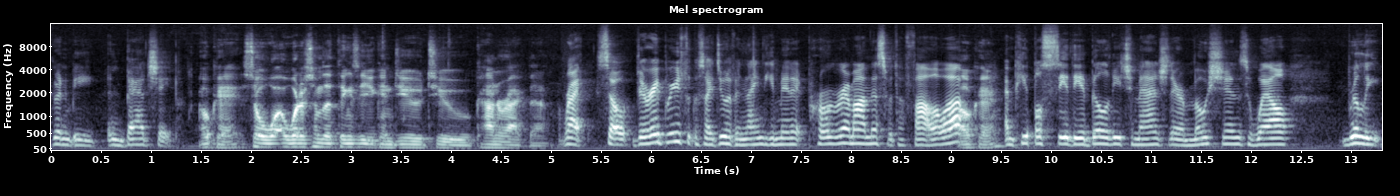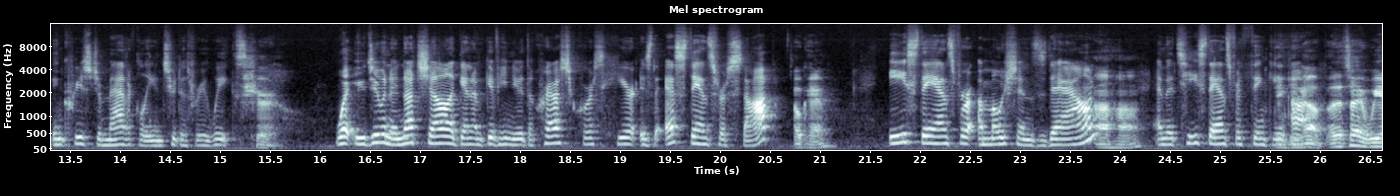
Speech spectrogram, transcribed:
going to be in bad shape. Okay. So what what are some of the things that you can do to counteract that? Right. So very briefly, because I do have a 90-minute program on this with a follow-up. Okay. And people see the ability to manage their emotions well, really increase dramatically in two to three weeks. Sure. What you do in a nutshell, again, I'm giving you the crash course here, is the S stands for stop, Okay. E stands for emotions down, Uh huh. and the T stands for thinking, Thinking up. Oh, that's right. We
